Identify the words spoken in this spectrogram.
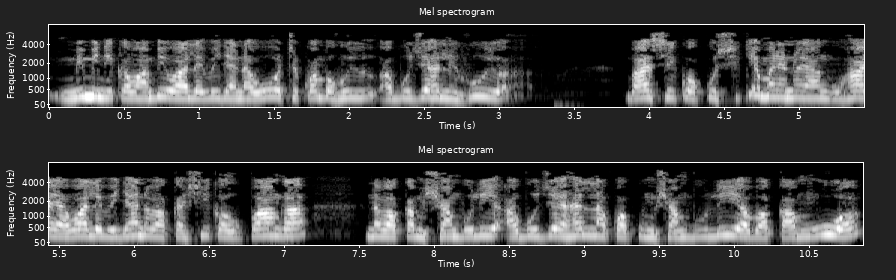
Mimi nikawaambia wale vijana wote kwamba huyu abu ni huyu basi kwa kusikia maneno yangu haya wale vijana wakashika upanga na wakamshambulia abu jahel na kwa kumshambulia wakamuua.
